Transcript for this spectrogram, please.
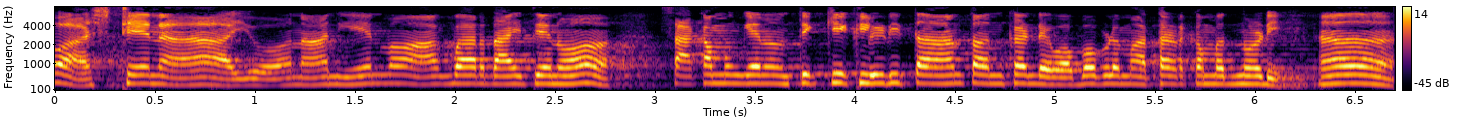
ಓ, ಅಷ್ಟೇನಾ? ಅಯ್ಯೋ, ನಾನು ಏನೋ ಆಗ್ಬಾರ್ದಾಯ್ತೇನೋ. ಸಾಕಮ್ಮಂಗೇನೋ ತಿಕ್ಕಿ ಕ್ಲಿಡಿತಾ ಅಂತ ಅನ್ಕೊಂಡೆ, ಒಬ್ಬೊಬ್ಳೆ ಮಾತಾಡ್ಕೊಂಬದ್ ನೋಡಿ. ಹಾ,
